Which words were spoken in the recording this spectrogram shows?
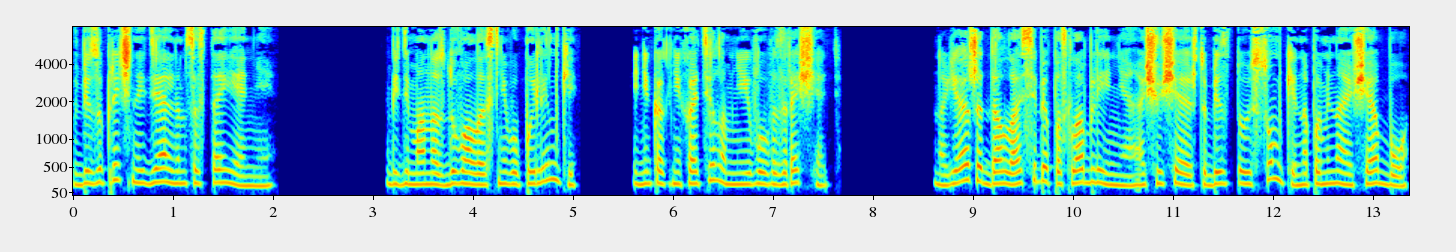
в безупречно идеальном состоянии. Видимо, она сдувала с него пылинки и никак не хотела мне его возвращать. Но я же дала себе послабление, ощущая, что без той сумки, напоминающей Або,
